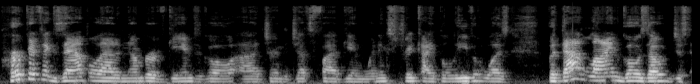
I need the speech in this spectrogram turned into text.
perfect example that a number of games ago uh, during the Jets five game winning streak, I believe it was. But that line goes out and just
